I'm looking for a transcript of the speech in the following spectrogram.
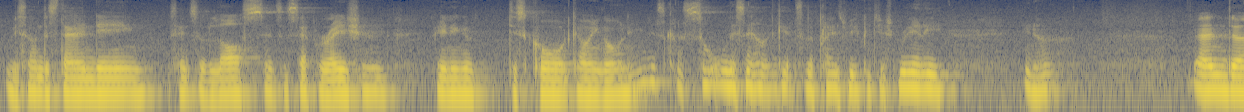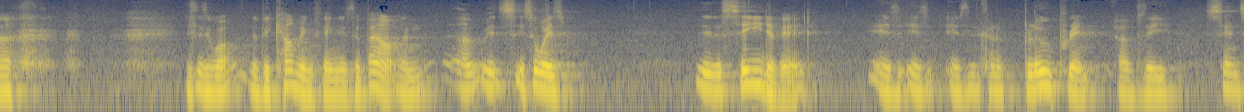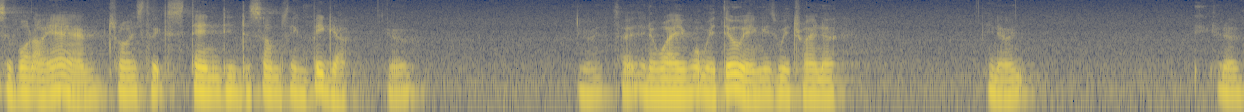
misunderstanding, sense of loss, sense of separation, feeling of discord going on. You just kind of sort all this out and get to the place where you could just really, you know, and uh, this is what the becoming thing is about. And uh, it's, it's always the seed of it is, is, is the kind of blueprint of the sense of what I am tries to extend into something bigger. You know? So in a way, what we're doing is we're trying to, you know, you know,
